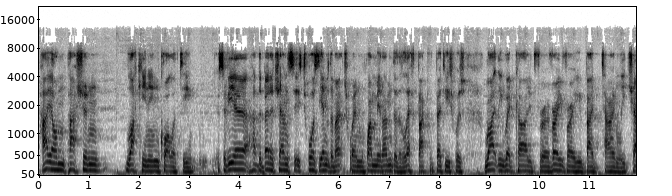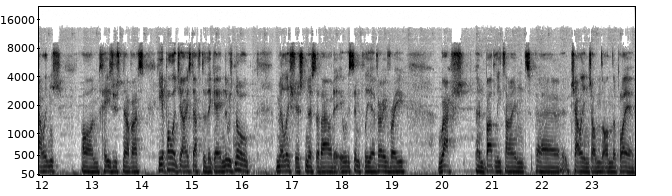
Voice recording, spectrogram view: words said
High on passion, lacking in quality. Sevilla had the better chances towards the end of the match when Juan Miranda, the left back of Betis, was rightly red carded for a very, very bad, timely challenge on Jesus Navas. He apologised after the game. There was no maliciousness about it. It was simply a very, very rash and badly timed uh, challenge on on the player.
